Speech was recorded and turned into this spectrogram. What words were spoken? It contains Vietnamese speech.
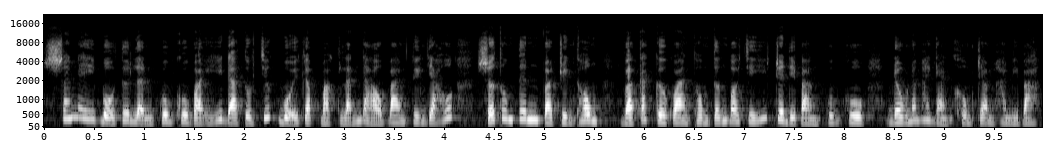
Sáng nay, Bộ Tư lệnh Quân khu 7 đã tổ chức buổi gặp mặt lãnh đạo Ban tuyên giáo, Sở Thông tin và Truyền thông và các cơ quan thông tấn báo chí trên địa bàn quân khu đầu năm 2023.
